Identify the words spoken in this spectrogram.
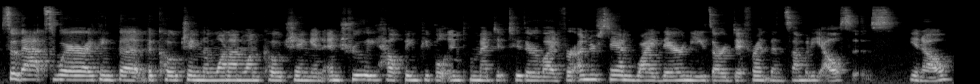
so that's where I think the the coaching, the one-on-one coaching and, and truly helping people implement it to their life or understand why their needs are different than somebody else's, you know?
